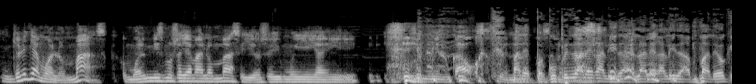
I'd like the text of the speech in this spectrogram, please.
Yo le llamo Elon Musk. Como él mismo se llama Elon Musk y yo soy muy, ahí, muy educado. pues Vale, por cumplir la legalidad, la legalidad. Vale, ok.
